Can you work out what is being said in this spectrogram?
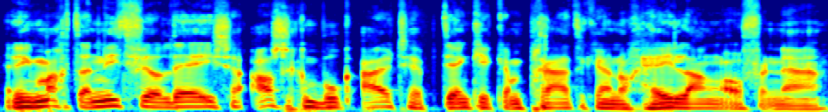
En ik mag dan niet veel lezen. Als ik een boek uit heb, denk ik en praat ik er nog heel lang over na.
